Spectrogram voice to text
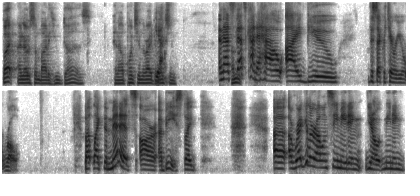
But I know somebody who does, and I'll punch you in the right Yeah. And that's I'm- that's kind of how I view the secretarial role. But like the minutes are a beast. Like uh, a regular LNC meeting, you know, meaning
